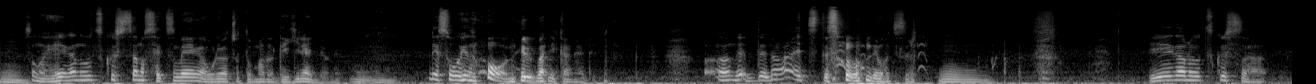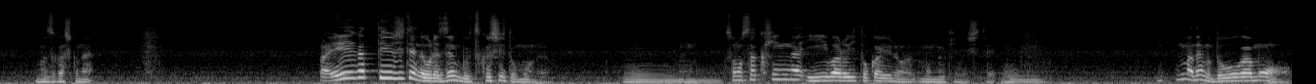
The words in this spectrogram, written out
うん。その映画の美しさの説明が俺はちょっとまだできないんだよね。うんでそういうのを寝る前に考えてる、あででないっつってそのまま寝落ちする。うん映画の美しさ難しくない、まあ、映画っていう時点で俺全部美しいと思うのよ、ううん。んその作品がいい悪いとかいうのはもう抜きにして。うんまあでも動画も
